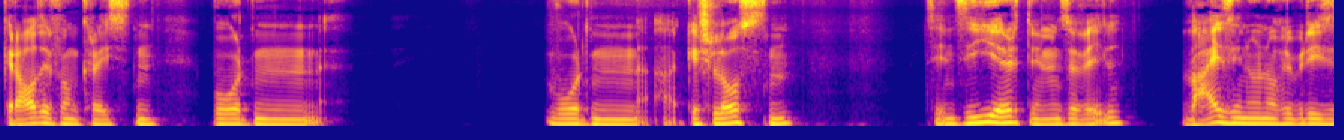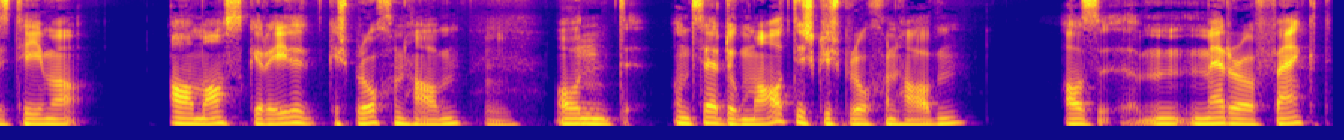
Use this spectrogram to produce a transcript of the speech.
gerade von Christen, wurden, wurden äh, geschlossen, zensiert, wenn man so will, weil sie nur noch über dieses Thema en masse geredet, gesprochen haben mhm. und, und sehr dogmatisch gesprochen haben, als äh, matter of fact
